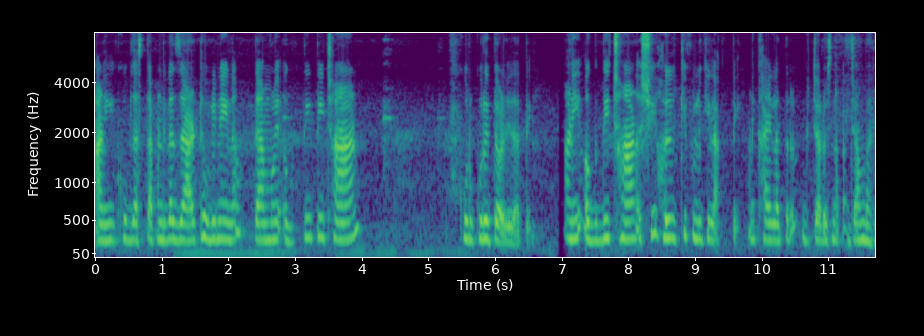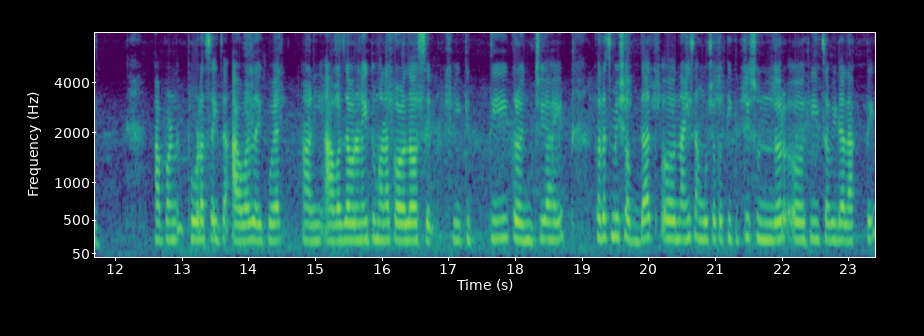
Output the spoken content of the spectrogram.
आणि खूप जास्त आपण तिला जाड ठेवली नाही ना त्यामुळे अगदी ती छान कुरकुरीत तळली जाते. आणि अगदी छान अशी हलकी फुलकी लागते. आणि खायला तर विचारूच नका जाम भारी. आपण थोडासा हिचा आवाज ऐकूयात. आणि आवाजावरूनही तुम्हाला कळलं असेल की किती क्रंची आहे. खरंच मी शब्दात नाही सांगू शकत की किती सुंदर ही चवीला लागते.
